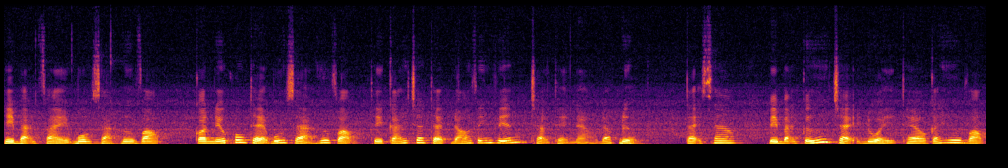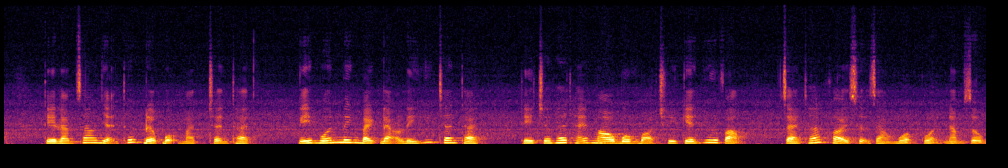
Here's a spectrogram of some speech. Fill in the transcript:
thì bạn phải buông xả hư vọng. Còn nếu không thể buông xả hư vọng, Thì cái chân thật đó vĩnh viễn chẳng thể nào đắc được. Tại sao? Vì bạn cứ chạy đuổi theo cái hư vọng, Thì làm sao nhận thức được bộ mặt chân thật? Nghĩ muốn minh bạch đạo lý chân thật, Thì trước hết hãy mau buông bỏ truy kiến hư vọng, Giải thoát khỏi sự ràng buộc của năm dục.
